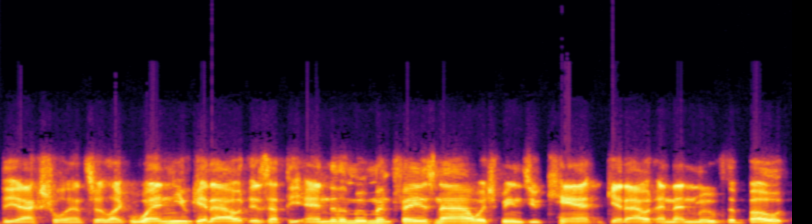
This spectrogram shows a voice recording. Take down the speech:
the actual answer like when you get out is at the end of the movement phase now which means you can't get out and then move the boat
